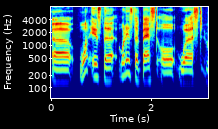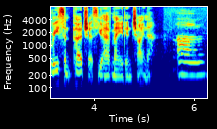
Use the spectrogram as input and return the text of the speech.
uh, what is the what is the best or worst recent purchase you have made in China? Um,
